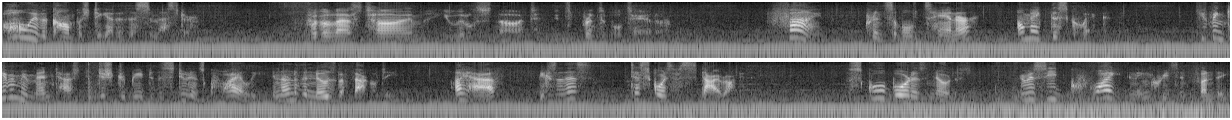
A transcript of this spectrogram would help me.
all we've accomplished together this semester. For the last time, you little snot, it's Principal Tanner. Fine, Principal Tanner. I'll make this quick. You've been giving me Mentats to distribute to the students quietly and under the nose of the faculty. I have. Because of this, test scores have skyrocketed. The school board has noticed. We received quite an increase in funding.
